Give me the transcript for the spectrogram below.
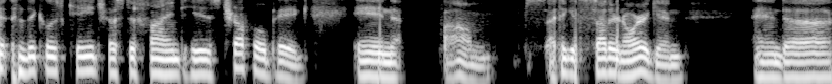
Nicolas Cage has to find his truffle pig in, um, I think it's Southern Oregon, and uh,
